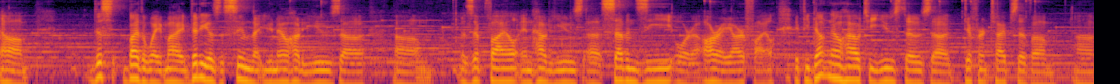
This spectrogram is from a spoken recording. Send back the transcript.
Um, this, by the way, my videos assume that you know how to use uh, um, a zip file and how to use a 7z or a RAR file. If you don't know how to use those uh, different types of um, uh,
